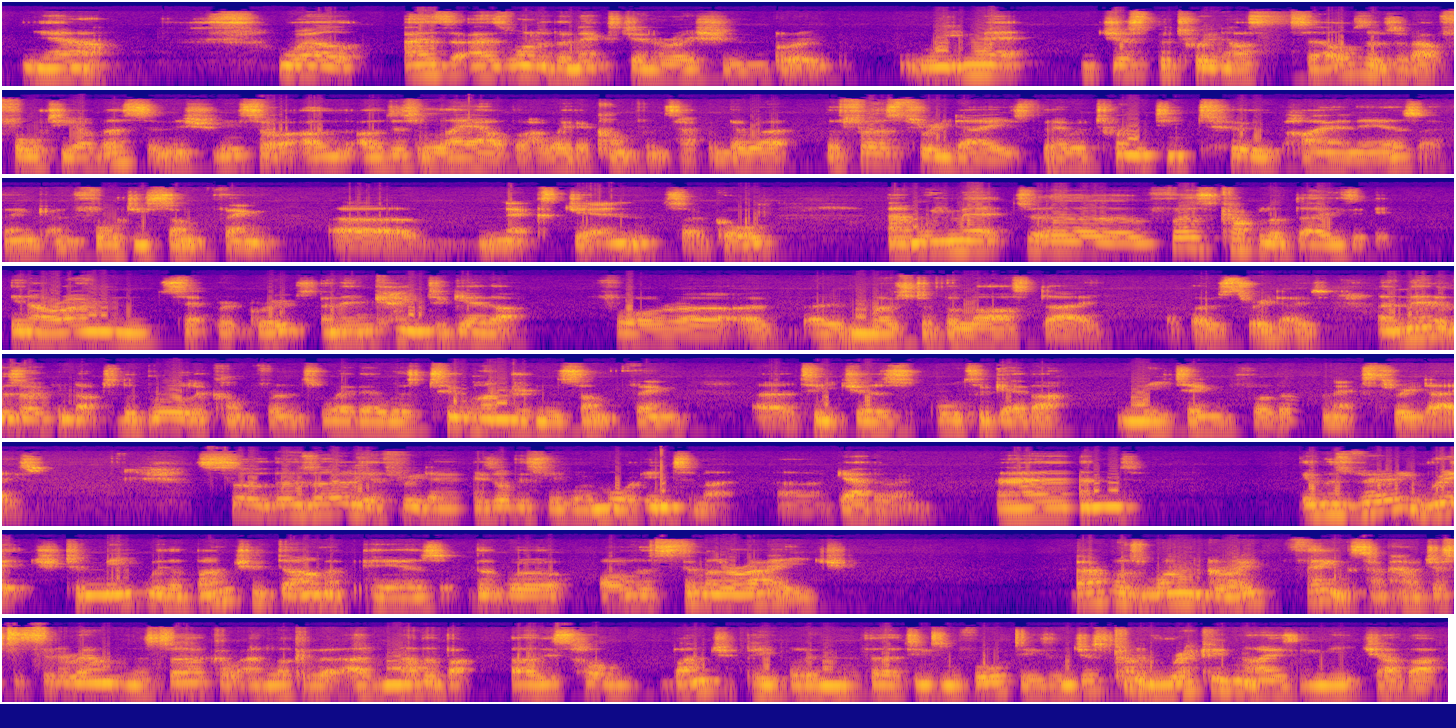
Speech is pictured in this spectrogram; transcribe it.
Yeah. Well, as as one of the next generation group, we met just between ourselves. There was about 40 of us initially. So I'll, I'll just lay out the way the conference happened. There were the first three days, there were 22 pioneers, I think, and 40 something uh, next gen, so called. And we met uh, first couple of days in our own separate groups and then came together for uh, a, a, most of the last day of those three days. And then it was opened up to the broader conference where there was 200 and something uh, teachers all together meeting for the next three days. So those earlier three days obviously were a more intimate uh, gathering. And it was very rich to meet with a bunch of Dharma peers that were of a similar age that was one great thing somehow, just to sit around in a circle and look at another, uh, this whole bunch of people in the 30s and 40s and just kind of recognizing each other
